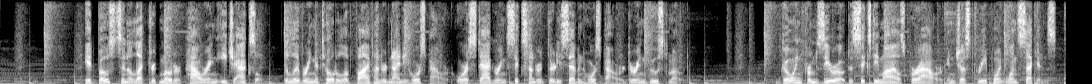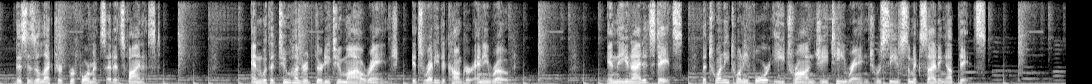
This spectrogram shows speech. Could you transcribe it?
It boasts an electric motor powering each axle, delivering a total of 590 horsepower or a staggering 637 horsepower during boost mode. Going from 0 to 60 miles per hour in just 3.1 seconds, this is electric performance at its finest. And with a 232-mile range, it's ready to conquer any road. In the United States, the 2024 e-tron GT range receives some exciting updates.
